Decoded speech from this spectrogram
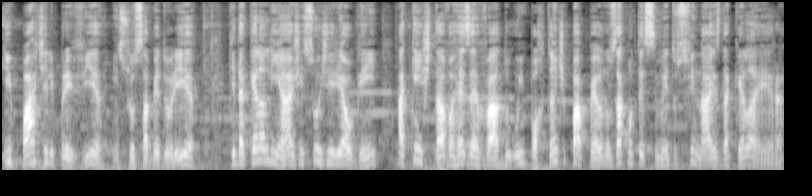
e parte ele previa, em sua sabedoria, que daquela linhagem surgiria alguém a quem estava reservado o importante papel nos acontecimentos finais daquela era.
